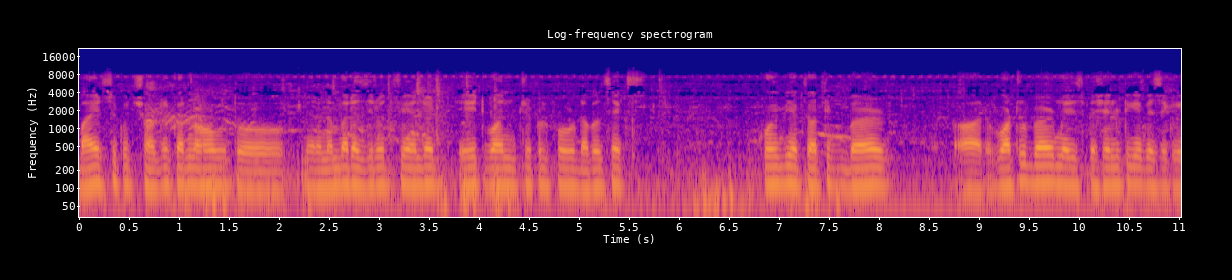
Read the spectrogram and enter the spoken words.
باہر سے کچھ آرڈر کرنا ہو تو میرا نمبر ہے zero three hundred eight one triple four double six کوئی بھی ایکزاٹک برڈ اور واٹر برڈ میری اسپیشلٹی ہے بیسکلی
